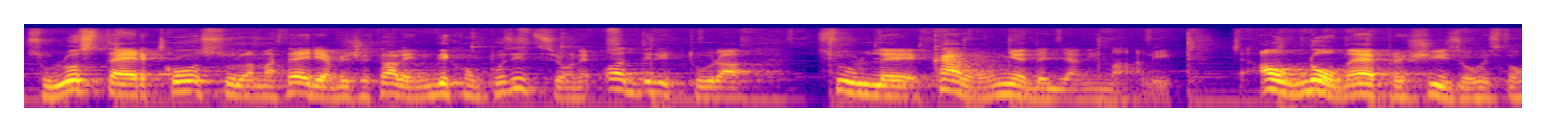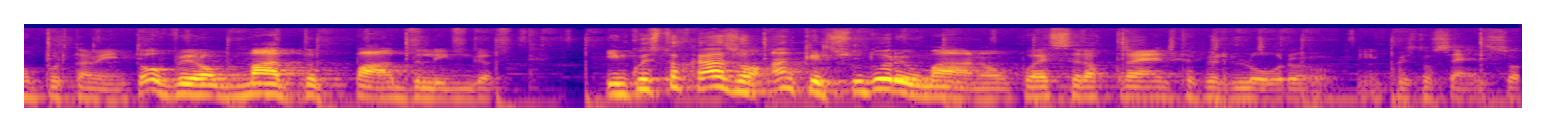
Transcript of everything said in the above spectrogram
sullo sterco, sulla materia vegetale in decomposizione o addirittura sulle carogne degli animali ha un nome, è preciso questo comportamento, ovvero mud paddling. In questo caso anche il sudore umano può essere attraente per loro, in questo senso,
